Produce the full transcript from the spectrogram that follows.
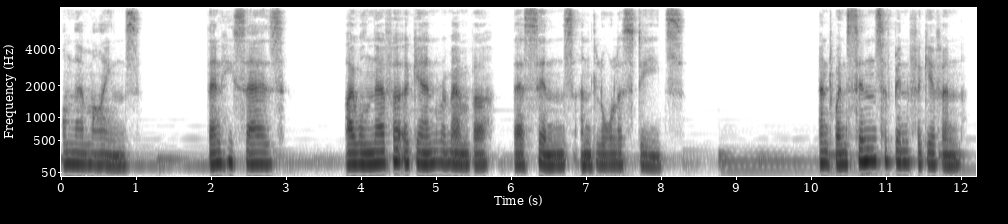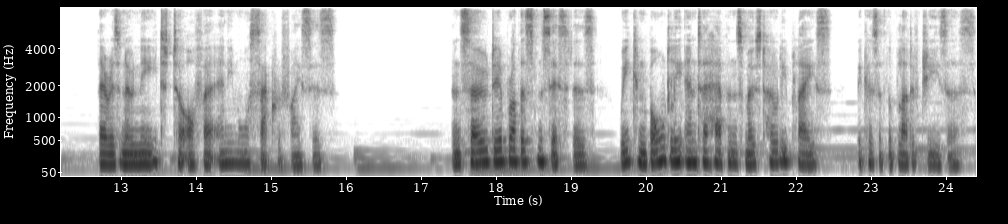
on their minds. Then he says, I will never again remember their sins and lawless deeds. And when sins have been forgiven, there is no need to offer any more sacrifices. And so, dear brothers and sisters, we can boldly enter heaven's most holy place because of the blood of Jesus.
